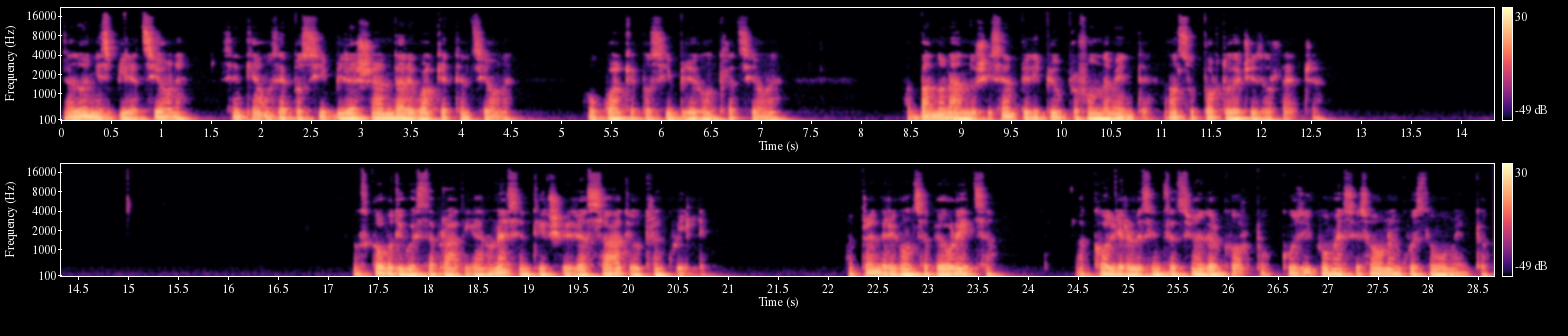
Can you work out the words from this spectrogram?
Ad ogni ispirazione sentiamo se è possibile lasciare andare qualche tensione o qualche possibile contrazione abbandonandoci sempre di più profondamente al supporto che ci sorregge. Lo scopo di questa pratica non è sentirci rilassati o tranquilli, ma prendere consapevolezza, accogliere le sensazioni del corpo così come esse sono in questo momento,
